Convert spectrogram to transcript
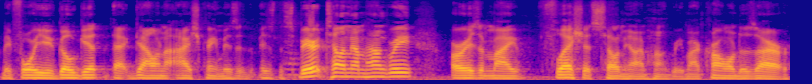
Before you go get that gallon of ice cream, is it is the spirit telling me I'm hungry, or is it my flesh that's telling me I'm hungry, my carnal desire?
